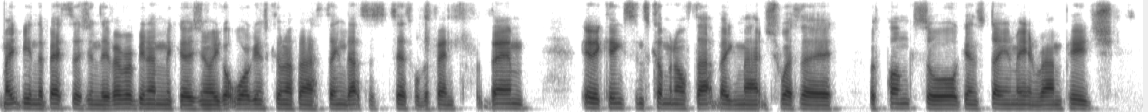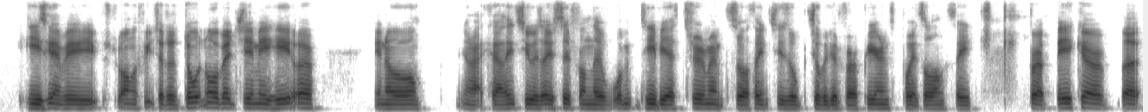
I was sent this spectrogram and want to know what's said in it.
might be in the best position they've ever been in because you know you got Wargames coming up, and I think that's a successful defense for them. Eric Kingston's coming off that big match with uh, with Punk, so against Dynamite and Rampage, he's going to be strong featured. I don't know about Jamie Hayter. You know, you know, I think she was ousted from the TBS tournament, so I think she's she'll be good for appearance points alongside Britt Baker. But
